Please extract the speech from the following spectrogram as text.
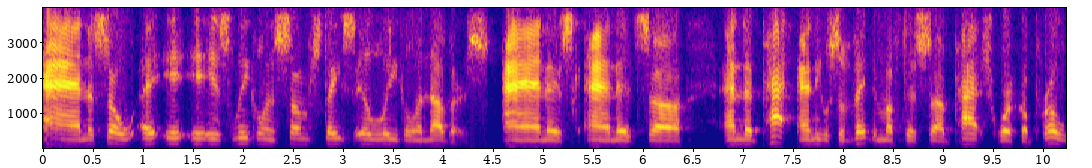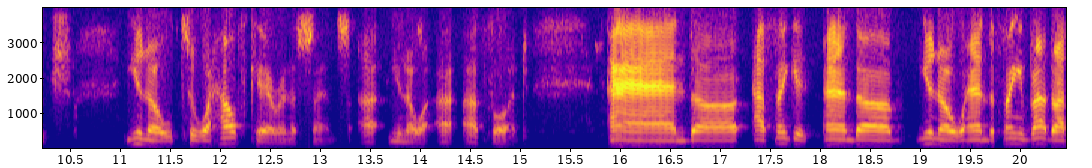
And so it, it is legal in some states, illegal in others, and it's and it's uh, and the pat and he was a victim of this uh, patchwork approach, you know, to a health care in a sense. Uh, you know, I, I thought, and uh, I think it, and uh, you know, and the thing about it, I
